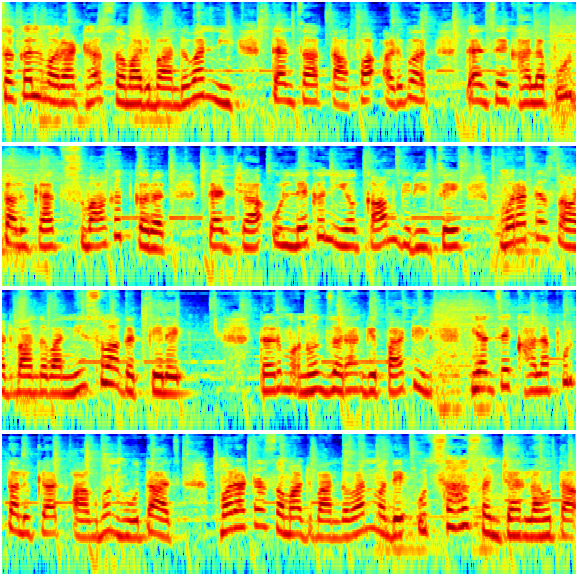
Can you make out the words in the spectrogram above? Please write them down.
सकल मराठा समाज बांधवांनी त्यांचा ताफा अडवत त्यांचे खालापूर तालुक्यात स्वागत करत त्यांच्या उल्लेखनीय कामगिरीचे मराठा समाज बांधवांनी स्वागत केले. तर मनोज जरांगे पाटील यांचे खालापूर तालुक्यात आगमन होताच मराठा समाज बांधवांमध्ये उत्साह संचारला होता.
